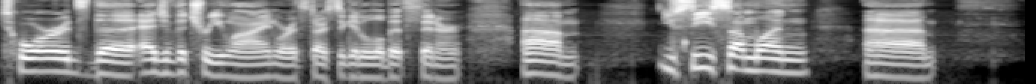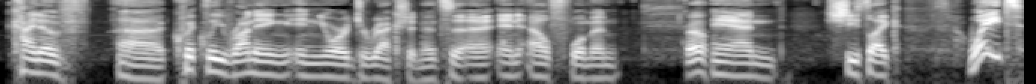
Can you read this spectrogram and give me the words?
towards the edge of the tree line, where it starts to get a little bit thinner, um, you see someone um kind of uh, quickly running in your direction. It's a, an elf woman, Oh. and she's like, "Wait,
